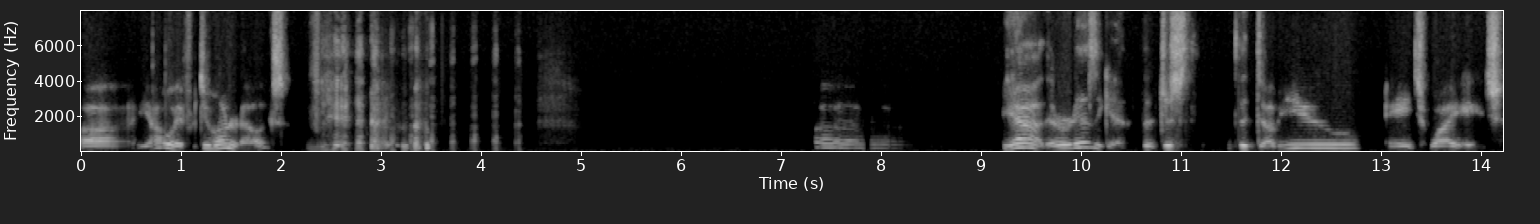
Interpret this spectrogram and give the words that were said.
Uh Yahweh for two hundred, Alex. yeah. Uh, yeah, there it is again. The just the W H Y H.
